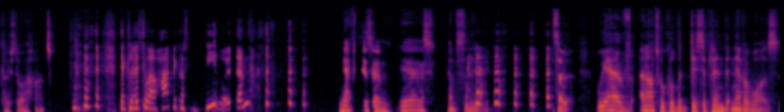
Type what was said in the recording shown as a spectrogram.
close to our hearts. They're close to our heart because we wrote them. Nepotism, yes. Absolutely. so, we have an article called The Discipline That Never Was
